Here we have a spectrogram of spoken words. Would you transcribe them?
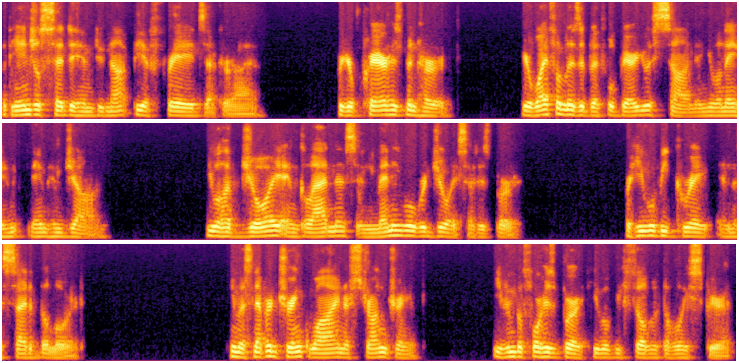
But the angel said to him, Do not be afraid, Zechariah, for your prayer has been heard. Your wife Elizabeth will bear you a son, and you will name, name him John. You will have joy and gladness, and many will rejoice at his birth for he will be great in the sight of the Lord. He must never drink wine or strong drink. Even before his birth, he will be filled with the Holy Spirit.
